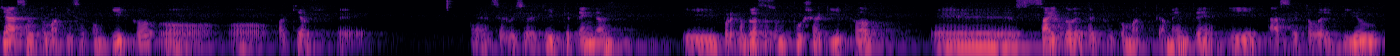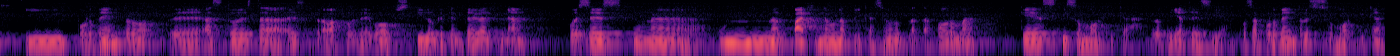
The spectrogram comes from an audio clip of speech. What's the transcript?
ya se automatiza con GitHub o, cualquier eh, eh, servicio de Git que tengas. Y por ejemplo haces un push a GitHub, Site lo detecta automáticamente y hace todo el build y por dentro hace todo este trabajo de DevOps y lo que te entrega al final pues es una, una página, una aplicación o plataforma que es isomórfica, lo que ya te decía. O sea, por dentro es isomórfica,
